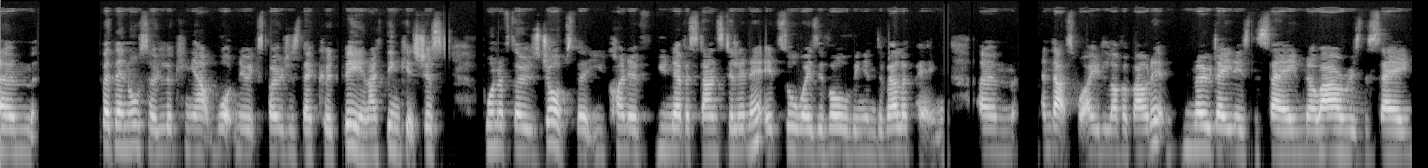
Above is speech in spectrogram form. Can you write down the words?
um, but then also looking at what new exposures there could be and i think it's just one of those jobs that you kind of you never stand still in it it's always evolving and developing um, and that's what I love about it. No day is the same, no hour is the same.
